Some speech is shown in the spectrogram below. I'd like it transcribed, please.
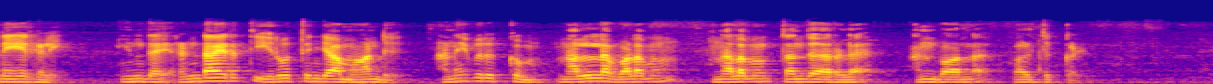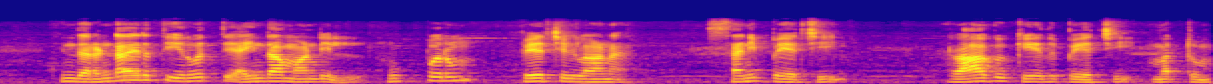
நேயர்களே இந்த ரெண்டாயிரத்தி இருபத்தஞ்சாம் ஆண்டு அனைவருக்கும் நல்ல வளமும் நலமும் தந்து அருள அன்பார்ந்த வாழ்த்துக்கள். இந்த ரெண்டாயிரத்தி இருபத்தி ஐந்தாம் ஆண்டில் முப்பெரும் பெயர்ச்சிகளான சனிப்பெயர்ச்சி ராகு கேது பெயர்ச்சி மற்றும்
